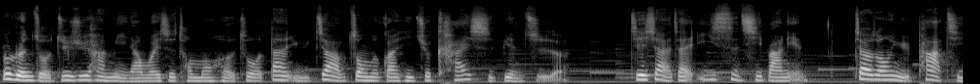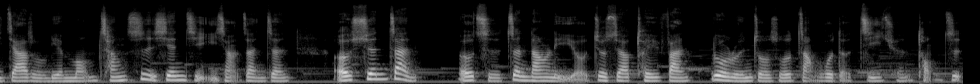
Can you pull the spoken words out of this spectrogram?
洛伦佐继续和米兰维持同盟合作，但与教宗的关系却开始变质了。接下来，在一四七八年，教宗与帕奇家族联盟，尝试掀起一场战争，而宣战而此正当理由，就是要推翻洛伦佐所掌握的集权统治。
